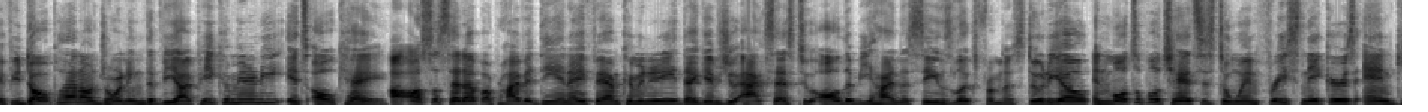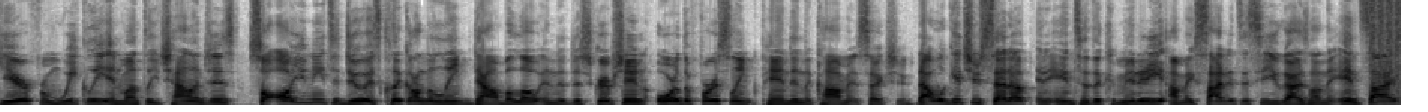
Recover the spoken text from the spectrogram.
if you don't plan on joining the VIP community, it's okay. I also set up a private DNA fam community that gives you access to all the behind the scenes looks from the studio and multiple chances to win free sneakers and gear from weekly and monthly challenges. So all you need to do is click on the link down below in the description or the first link pinned in the comment section. That will get you set up and into the community. I'm excited to see you guys on the inside.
